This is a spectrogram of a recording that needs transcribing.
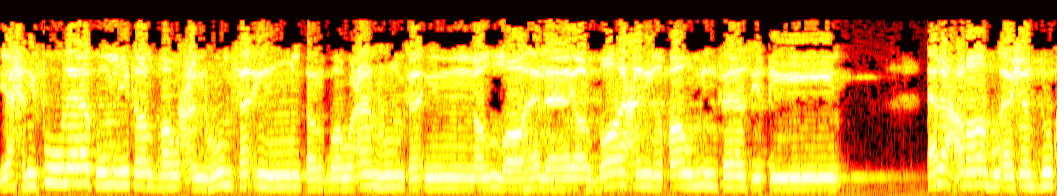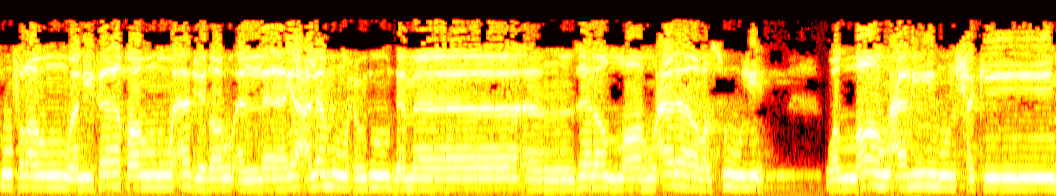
يحلفون لكم لترضوا عنهم فإن ترضوا عنهم فإن الله لا يرضى عن القوم الفاسقين. الأعراب أشد كفرا ونفاقا وأجدر أن لا يعلموا حدود ما أنزل الله على رسوله. والله عليم حكيم.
